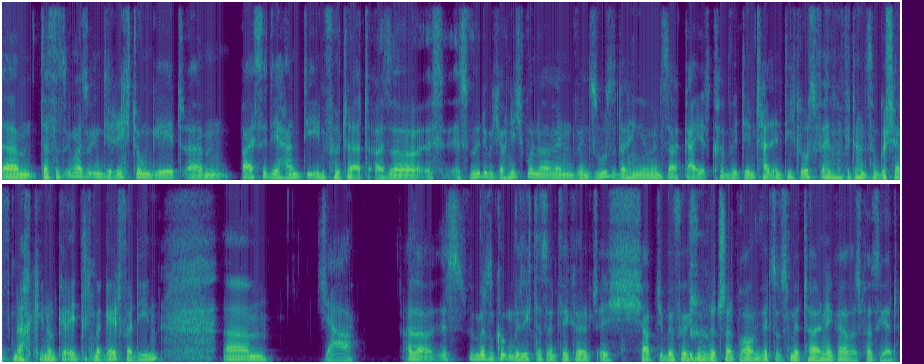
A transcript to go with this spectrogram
ähm, dass es immer so in die Richtung geht, ähm, beiße die Hand, die ihn füttert. Also es, es würde mich auch nicht wundern, wenn, wenn SUSE dann hingehen und sagt, geil, jetzt können wir den Teil endlich loswerden und wieder unserem Geschäft nachgehen und endlich mal Geld verdienen. Ähm, ja, also ist, wir müssen gucken, wie sich das entwickelt. Ich habe die Befürchtung, Richard Braun wird es uns mitteilen, egal was passiert.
